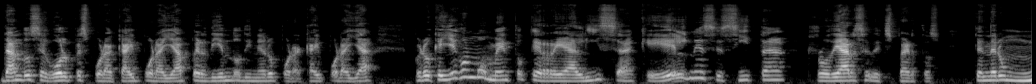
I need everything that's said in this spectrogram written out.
Dándose golpes por acá y por allá, perdiendo dinero por acá y por allá, pero que llega un momento que realiza que él necesita rodearse de expertos, tener un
